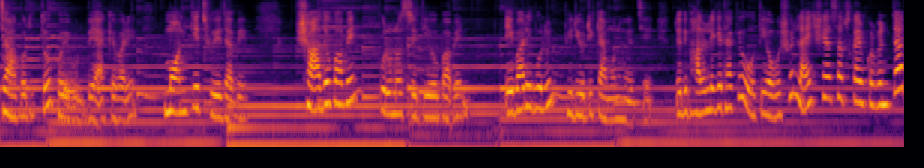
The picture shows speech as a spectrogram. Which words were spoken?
জাগরিত হয়ে উঠবে একেবারে। মনকে ছুঁয়ে যাবে। স্বাদও পাবেন, পুরনো স্মৃতিও পাবেন। এবারে বলুন, ভিডিওটি কেমন হয়েছে? যদি ভালো লেগে থাকে, অতি অবশ্যই লাইক শেয়ার সাবস্ক্রাইব করবেন। টাটা!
